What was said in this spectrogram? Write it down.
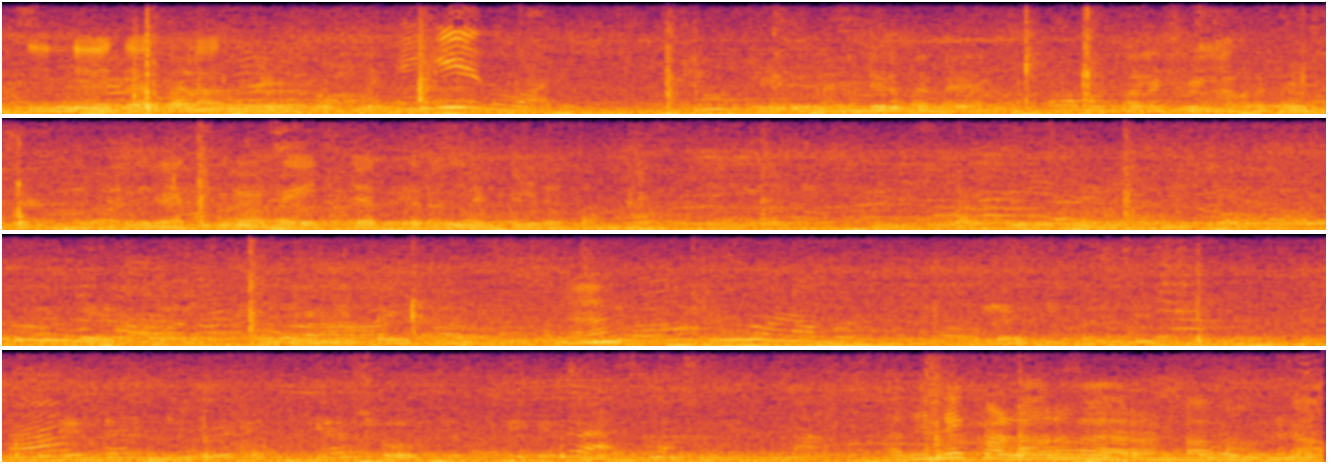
ഇതിന്റെ ഏതാ കളറ്? ഇതിന് എത്ര റേറ്റ് എത്ര ഇരുപത്തൊമ്പത് ഏ? അതിന്റെ കളർ വേറെ ഉണ്ടോ നോക്കാം.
